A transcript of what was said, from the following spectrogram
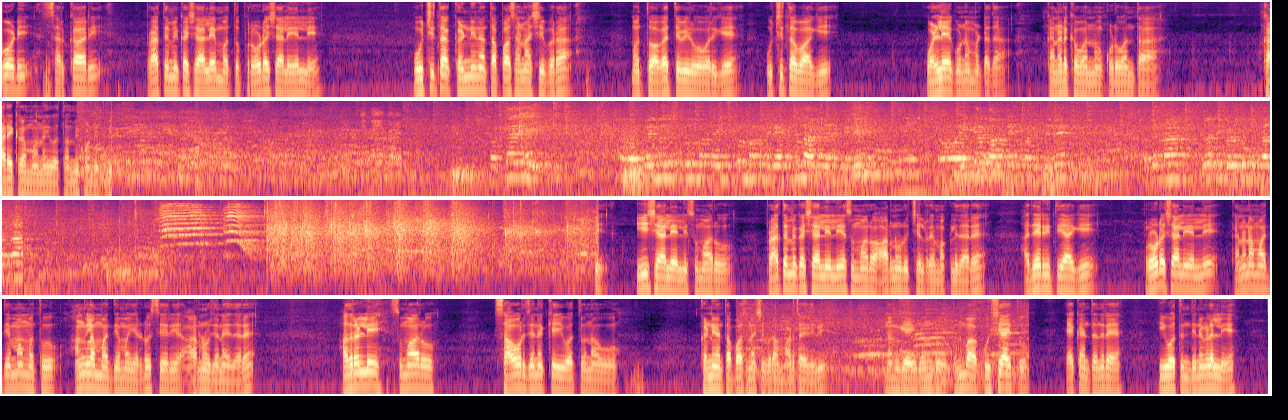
ಗೋಡಿ ಸರ್ಕಾರಿ ಪ್ರಾಥಮಿಕ ಶಾಲೆ ಮತ್ತು ಪ್ರೌಢಶಾಲೆಯಲ್ಲಿ ಉಚಿತ ಕಣ್ಣಿನ ತಪಾಸಣಾ ಶಿಬಿರ ಮತ್ತು ಅಗತ್ಯವಿರುವವರಿಗೆ ಉಚಿತವಾಗಿ ಒಳ್ಳೆಯ ಗುಣಮಟ್ಟದ ಕನ್ನಡಕವನ್ನು ಕೊಡುವಂಥ ಕಾರ್ಯಕ್ರಮವನ್ನು ಇವತ್ತು ಹಮ್ಮಿಕೊಂಡಿದ್ವಿ. ಸರ್ಕಾರಿ ಪ್ರೈಮರಿ ಸ್ಕೂಲ್ ಮತ್ತು ಹೈಸ್ಕೂಲ್ ಮಕ್ಕಳಿಗೆ ಅನುಕೂಲ ಆಗಿದೆ ಅಂತೇಳಿ ಐ ಕ್ಯಾಪ್ ಆರ್ಗನೈಸ್ ಮಾಡಿದ್ದೇವೆ. ಜ್ಯೋತಿ ಬೆಳಕು ಮುಖಾಂತರ ಈ ಶಾಲೆಯಲ್ಲಿ ಸುಮಾರು, ಪ್ರಾಥಮಿಕ ಶಾಲೆಯಲ್ಲಿಯೇ ಸುಮಾರು ಆರುನೂರು ಚಿಲ್ಲರೆ ಮಕ್ಕಳಿದ್ದಾರೆ. ಅದೇ ರೀತಿಯಾಗಿ ಪ್ರೌಢಶಾಲೆಯಲ್ಲಿ ಕನ್ನಡ ಮಾಧ್ಯಮ ಮತ್ತು ಆಂಗ್ಲ ಮಾಧ್ಯಮ ಎರಡೂ ಸೇರಿ ಆರುನೂರು ಜನ ಇದ್ದಾರೆ. ಅದರಲ್ಲಿ ಸುಮಾರು ಸಾವಿರ ಜನಕ್ಕೆ ಇವತ್ತು ನಾವು ಕಣ್ಣಿನ ತಪಾಸಣಾ ಶಿಬಿರ ಮಾಡ್ತಾಯಿದ್ದೀವಿ ನಮಗೆ ಇದೊಂದು ತುಂಬ ಖುಷಿಯಾಯಿತು ಯಾಕಂತಂದರೆ ಇವತ್ತಿನ ದಿನಗಳಲ್ಲಿ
